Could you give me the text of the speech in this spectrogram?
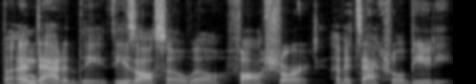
but undoubtedly these also will fall short of its actual beauty.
